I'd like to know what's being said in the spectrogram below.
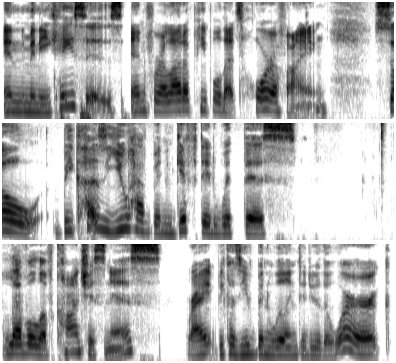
in many cases. And for a lot of people, that's horrifying. So, because you have been gifted with this level of consciousness, right? Because you've been willing to do the work,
